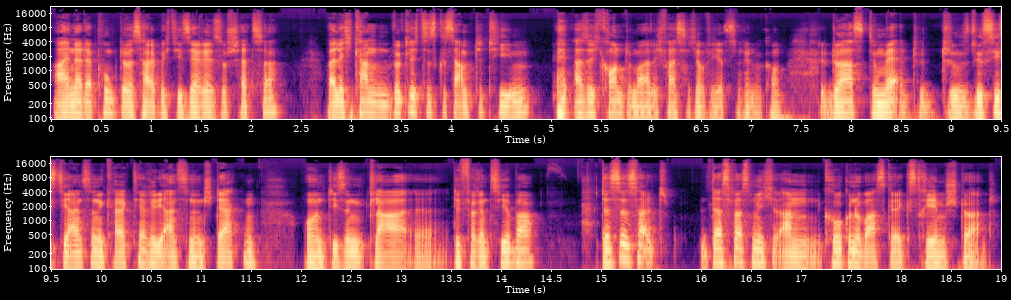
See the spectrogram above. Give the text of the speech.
einer der Punkte, weshalb ich die Serie so schätze. Weil ich kann wirklich das gesamte Team, also ich konnte mal, ich weiß nicht, ob ich jetzt noch hinbekomme. Du hast, du, mer- du, du, du siehst die einzelnen Charaktere, die einzelnen Stärken und die sind klar äh, differenzierbar. Das ist halt das, was mich an Kuroko extrem stört.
